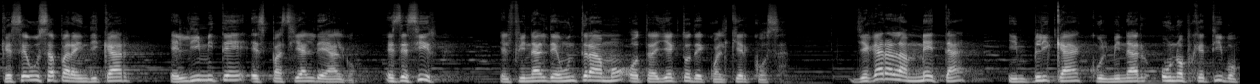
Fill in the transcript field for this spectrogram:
que se usa para indicar el límite espacial de algo, es decir, el final de un tramo o trayecto de cualquier cosa. Llegar a la meta implica culminar un objetivo,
